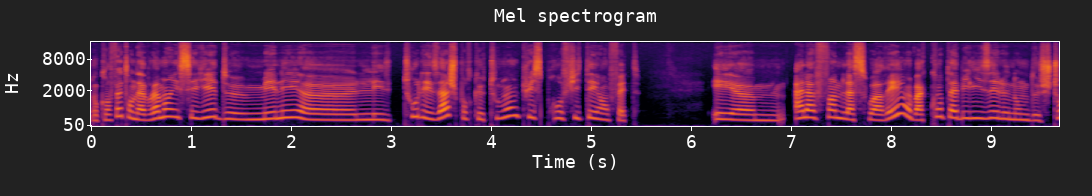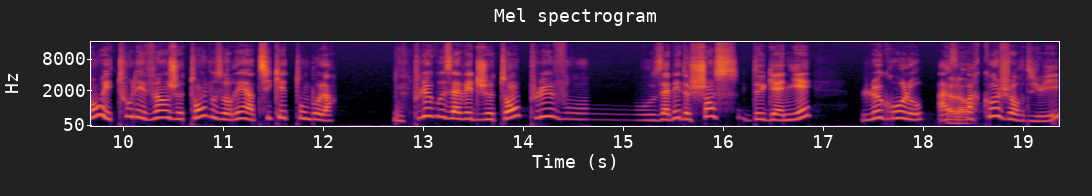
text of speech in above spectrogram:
Donc en fait, on a vraiment essayé de mêler euh, les- tous les âges pour que tout le monde puisse profiter en fait. Et euh, à la fin de la soirée, on va comptabiliser le nombre de jetons et tous les 20 jetons, vous aurez un ticket de tombola. Donc plus vous avez de jetons, plus vous, vous avez de chances de gagner le gros lot. À Alors, savoir qu'aujourd'hui,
